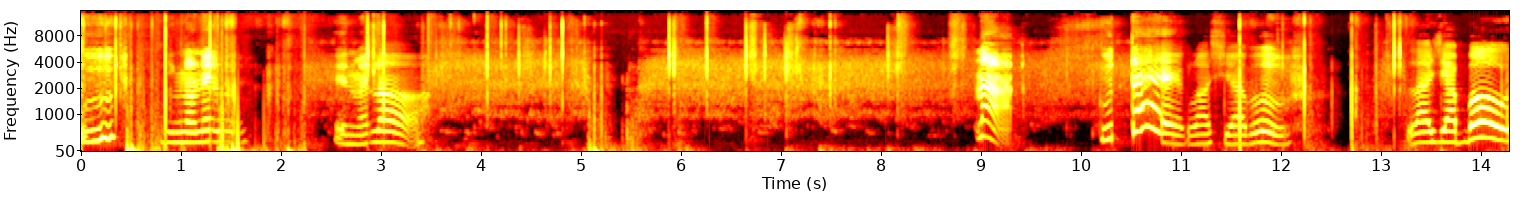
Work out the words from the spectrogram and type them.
อื้อยิงเราแน่เลย เห็นไหมล่ะน่ะ กลาชาเบอร์ลาชาเบอร์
